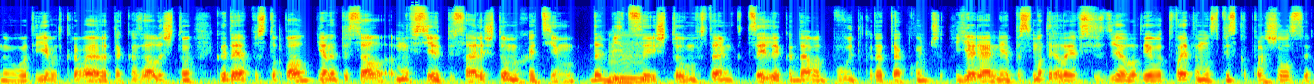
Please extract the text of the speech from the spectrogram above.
Ну, вот, я его открываю, это оказалось, что когда я поступал, я написал, мы все писали, что мы хотим добиться mm-hmm. и что мы ставим к цели, когда вот будет, когда ты окончил. Я реально, я посмотрел, я все сделал. Я вот по этому списку прошелся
